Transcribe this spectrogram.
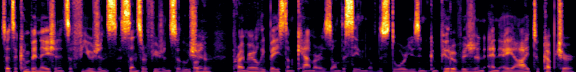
So it's a combination. It's a fusion sensor fusion solution, okay. primarily based on cameras on the ceiling of the store, using computer vision and AI to capture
